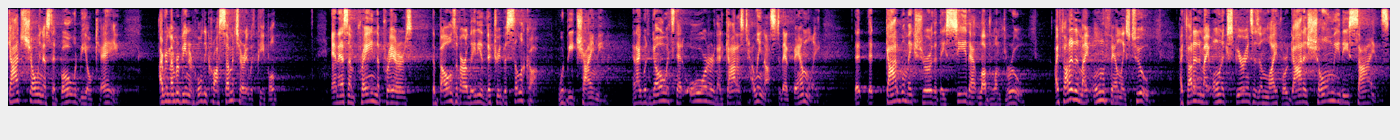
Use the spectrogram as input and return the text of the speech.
God's showing us that Bo would be okay. I remember being at Holy Cross Cemetery with people, and as I'm praying the prayers, the bells of Our Lady of Victory Basilica would be chiming. And I would know it's that order that God is telling us to that family, that, that God will make sure that they see that loved one through. I thought it in my own families too. I thought it in my own experiences in life where God has shown me these signs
